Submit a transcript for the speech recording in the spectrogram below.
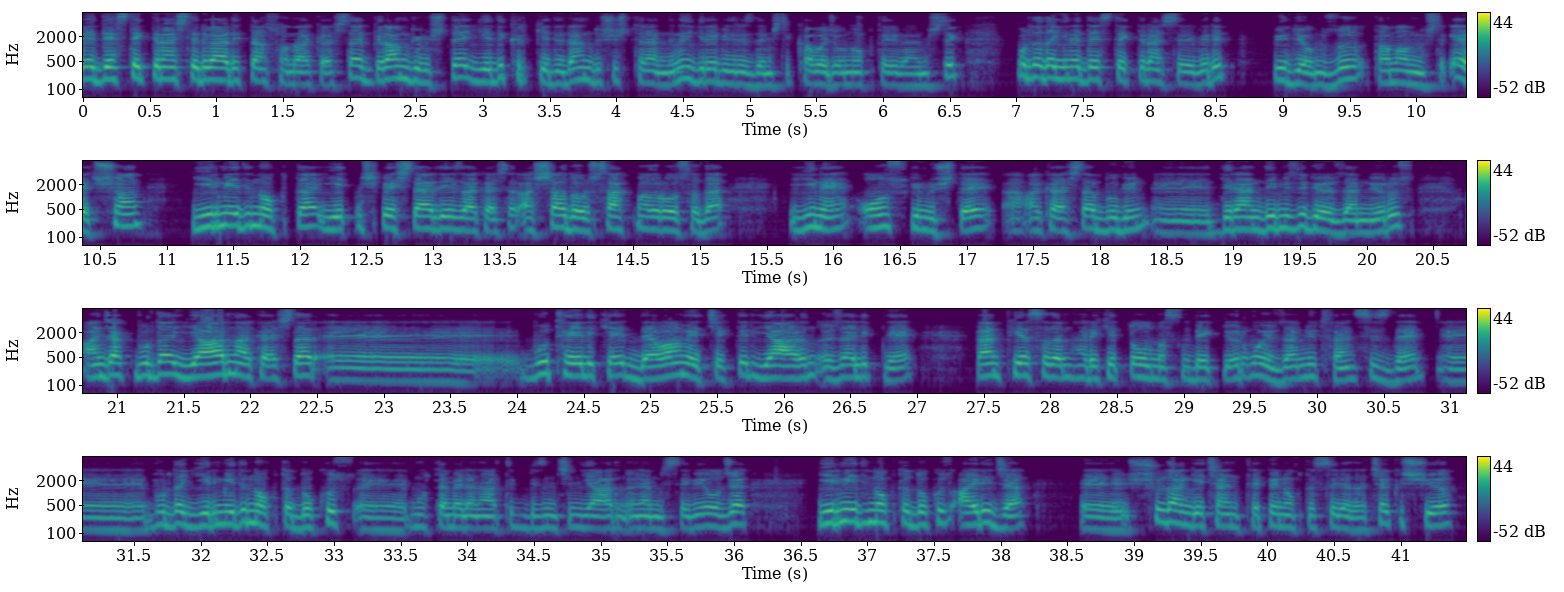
ve destek dirençleri verdikten sonra arkadaşlar gram gümüşte 7.47'den düşüş trendine girebiliriz demiştik. Kabaca o noktayı vermiştik. Burada da yine destek dirençleri verip videomuzu tamamlamıştık. Evet şu an 27.75'lerdeyiz arkadaşlar. Aşağı doğru sarkmalar olsa da yine ons gümüşte arkadaşlar bugün e, direndiğimizi gözlemliyoruz. Ancak burada yarın arkadaşlar e, bu tehlike devam edecektir. Yarın özellikle ben piyasaların hareketli olmasını bekliyorum. O yüzden lütfen siz de e, burada 27.9 e, muhtemelen artık bizim için yarın önemli seviye olacak. 27.9 ayrıca e, şuradan geçen tepe noktasıyla da çakışıyor.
